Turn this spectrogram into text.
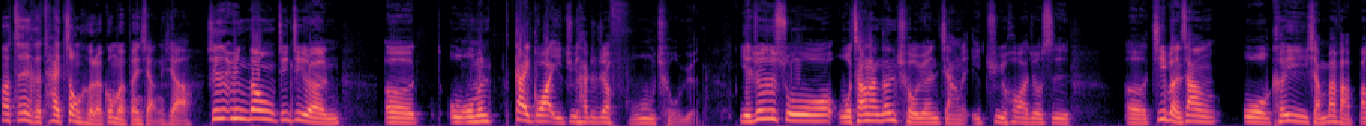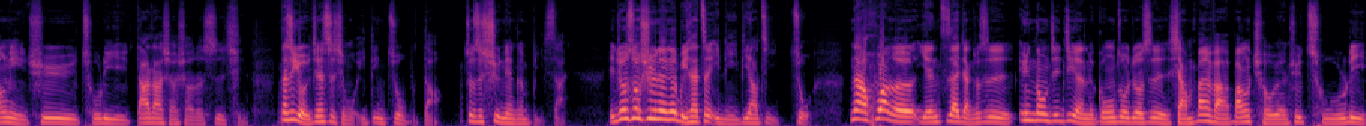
那，这个太综合了，跟我们分享一下。其实。运动经纪人，呃，我我们概括一句，他就叫服务球员。也就是说，我常常跟球员讲了一句话，就是，呃，基本上我可以想办法帮你去处理大大小小的事情，但是有一件事情我一定做不到，就是训练跟比赛。也就是说，训练跟比赛这一你一定要自己做。那换而言之来讲，就是运动经纪人的工作就是想办法帮球员去处理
